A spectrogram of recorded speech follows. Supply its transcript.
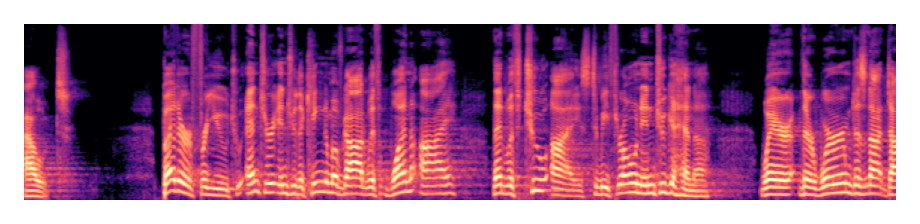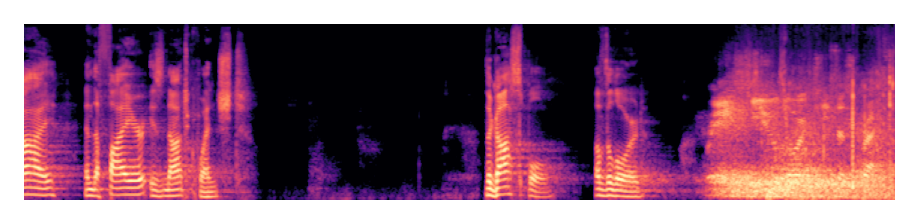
out. Better for you to enter into the kingdom of God with one eye than with two eyes to be thrown into Gehenna, where their worm does not die and the fire is not quenched. The Gospel of the Lord. Praise to you, Lord Jesus Christ.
